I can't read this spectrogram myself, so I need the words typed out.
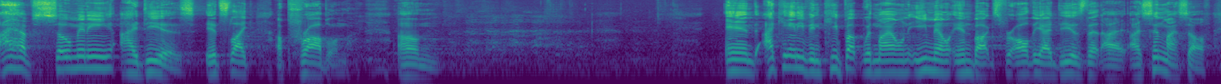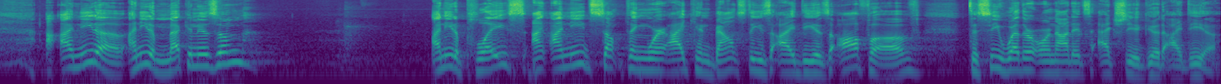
I have so many ideas, it's like a problem. Um, and I can't even keep up with my own email inbox for all the ideas that I, I send myself. I, I, need a, I need a mechanism I need a place. I, I, need something where I can bounce these ideas off of to see whether or not it's actually a good idea.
